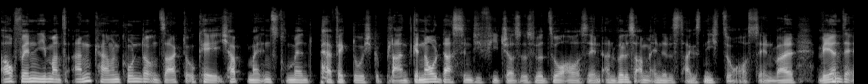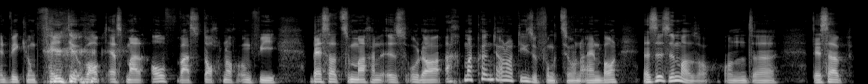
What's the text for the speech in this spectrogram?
auch wenn jemand ankam, ein Kunde, und sagte, okay, ich habe mein Instrument perfekt durchgeplant, genau das sind die Features, es wird so aussehen, dann wird es am Ende des Tages nicht so aussehen, weil während der Entwicklung fällt dir überhaupt erstmal auf, was doch noch irgendwie besser zu machen ist oder ach, man könnte ja auch noch diese Funktion einbauen. Das ist immer so. Und äh, deshalb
